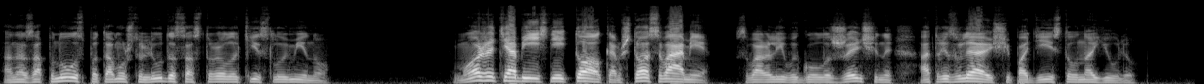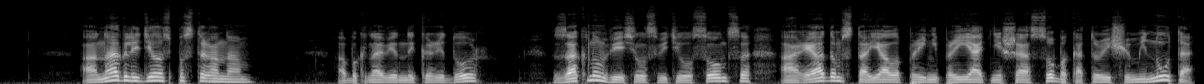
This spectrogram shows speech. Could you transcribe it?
Она запнулась, потому что Люда состроила кислую мину. «Можете объяснить толком, что с вами?» Сварливый голос женщины, отрезвляющий, подействовал на Юлю. Она гляделась по сторонам. Обыкновенный коридор. За окном весело светило солнце, а рядом стояла пренеприятнейшая особа, которая еще минута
